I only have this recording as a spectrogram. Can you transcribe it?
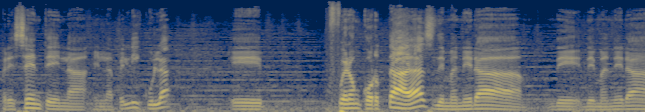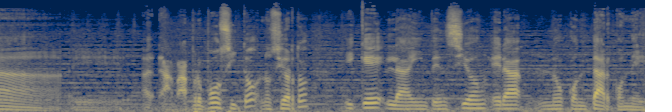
presente en la, en la película fueron cortadas de manera, de, manera a, propósito, ¿no es cierto? Y que la intención era no contar con él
